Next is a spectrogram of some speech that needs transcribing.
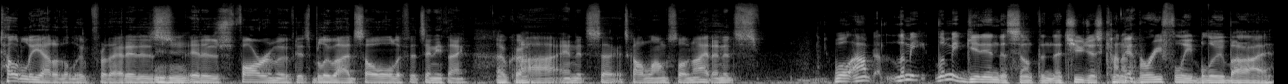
totally out of the loop for that. It is- Mm-hmm. it is far removed. It's blue eyed soul if it's anything. Okay. Uh, and it's uh, it's called Long Slow Night, and it's Well, I'm, let me let me get into something that you just kind of Yeah. Mm-hmm. briefly blew by.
